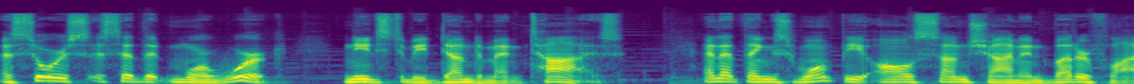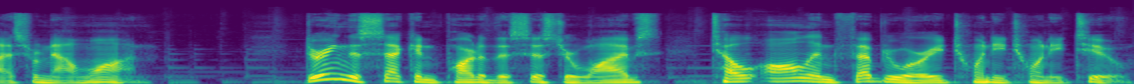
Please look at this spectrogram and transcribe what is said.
a source said that more work needs to be done to mend ties, and that things won't be all sunshine and butterflies from now on. During the second part of the Sister Wives Tell All in February 2022,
